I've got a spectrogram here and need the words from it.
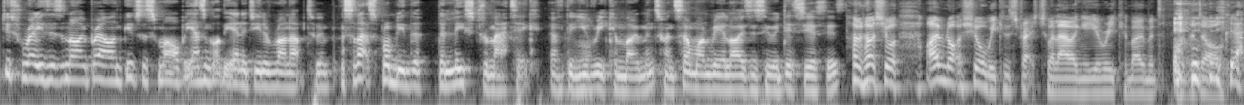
just raises an eyebrow and gives a smile. But he hasn't got the energy to run up to him. So that's probably the, the least dramatic of the oh. eureka moments when someone realises who Odysseus is. I'm not sure. I'm not sure we can stretch to allowing a eureka moment for the dog. Yeah.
